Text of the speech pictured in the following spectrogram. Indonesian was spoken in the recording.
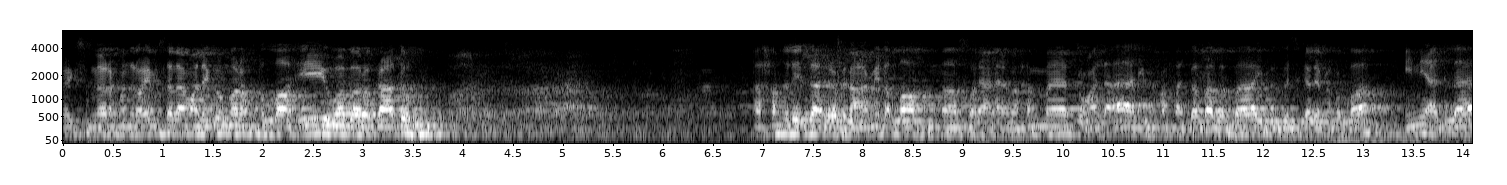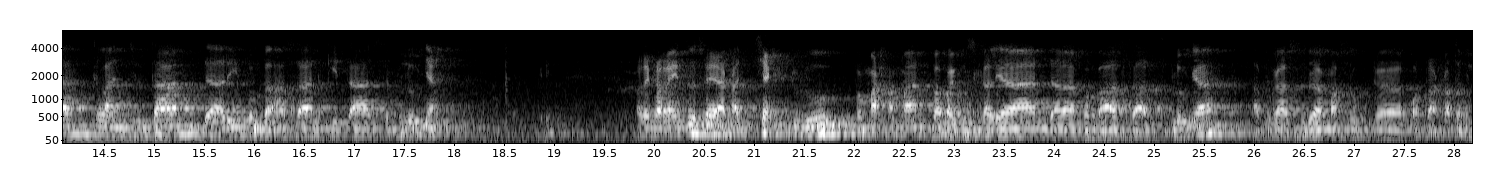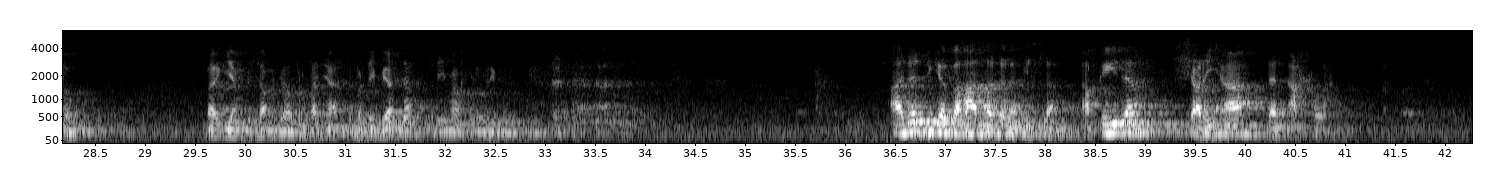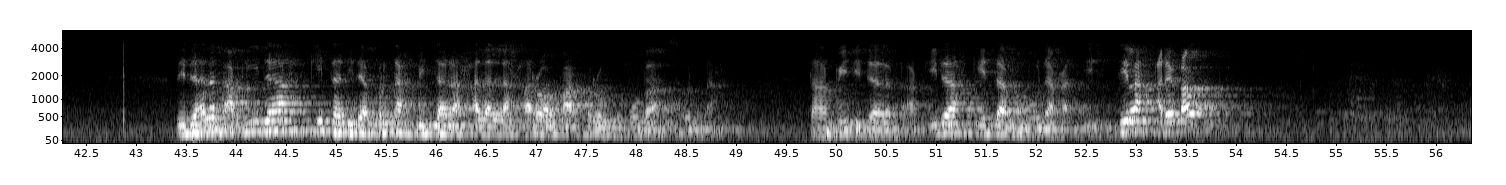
Baik, bismillahirrahmanirrahim. Assalamualaikum warahmatullahi wabarakatuh. Alhamdulillahirabbil. Allahumma shalli ala Muhammad wa ala ali Muhammad. Bapak-bapak, ibu-ibu sekalian Allah, ini adalah kelanjutan dari pembahasan kita sebelumnya. Oleh karena itu saya akan cek dulu pemahaman Bapak Ibu sekalian dalam pembahasan sebelumnya apakah sudah masuk ke otak atau belum. Bagi yang bisa menjawab pertanyaan seperti biasa 50 ribu rupiah. Ada tiga bahasa dalam Islam, akidah, syariah, dan akhlak. Di dalam akidah kita tidak pernah bicara halal, haram, makruh, mubah, sunnah. Tapi di dalam akidah kita menggunakan istilah, ada yang tahu?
